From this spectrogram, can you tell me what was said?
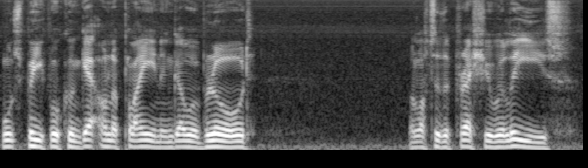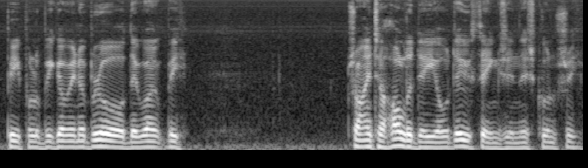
Once people can get on a plane and go abroad, a lot of the pressure will ease. People will be going abroad, they won't be trying to holiday or do things in this country.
